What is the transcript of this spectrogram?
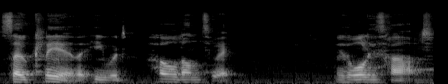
so clear that he would hold on to it with all his heart.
